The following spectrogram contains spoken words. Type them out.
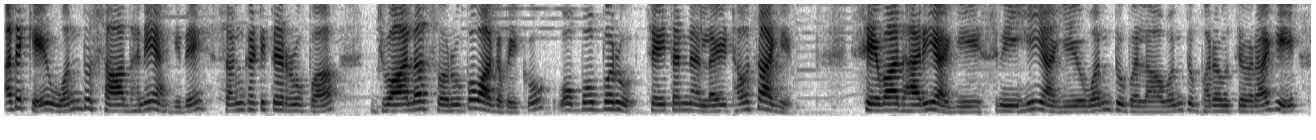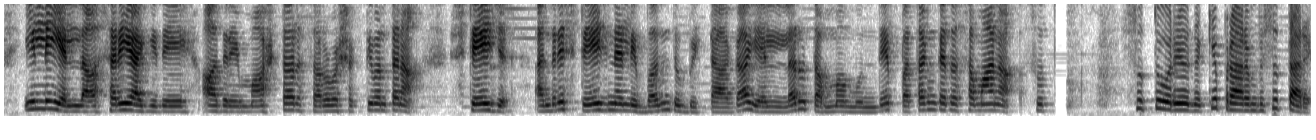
ಅದಕ್ಕೆ ಒಂದು ಸಾಧನೆಯಾಗಿದೆ ಸಂಘಟಿತ ರೂಪ ಜ್ವಾಲಾ ಸ್ವರೂಪವಾಗಬೇಕು ಒಬ್ಬೊಬ್ಬರು ಚೈತನ್ಯ ಲೈಟ್ ಹೌಸ್ ಆಗಿ ಸೇವಾಧಾರಿಯಾಗಿ, ಸ್ನೇಹಿಯಾಗಿ, ಒಂದು ಬಲ, ಒಂದು ಭರವಸೆಯವರಾಗಿ ಇಲ್ಲಿ ಎಲ್ಲ ಸರಿಯಾಗಿದೆ. ಆದರೆ ಮಾಸ್ಟರ್ ಸರ್ವಶಕ್ತಿವಂತನ ಸ್ಟೇಜ್, ಅಂದರೆ ಸ್ಟೇಜ್ನಲ್ಲಿ ಬಂದು ಬಿಟ್ಟಾಗ ಎಲ್ಲರೂ ತಮ್ಮ ಮುಂದೆ ಪತಂಗದ ಸಮಾನ ಸುತ್ತ, ಸುತ್ತುವರಿಯುವುದಕ್ಕೆ ಪ್ರಾರಂಭಿಸುತ್ತಾರೆ.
